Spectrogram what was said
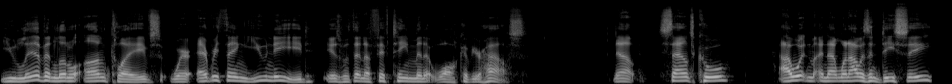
you live in little enclaves where everything you need is within a 15 minute walk of your house. Now, sounds cool. I wouldn't, and when I was in DC,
